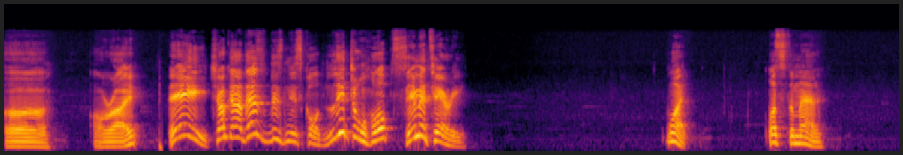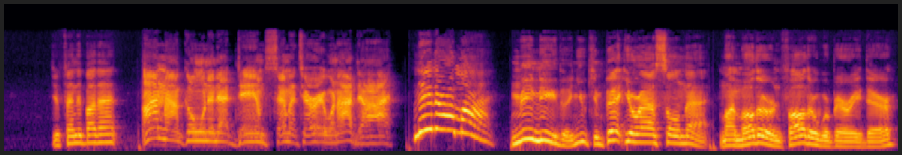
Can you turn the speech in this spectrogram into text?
Uh, alright. Hey, check out this business called Little Hope Cemetery. What? What's the matter? You offended by that? I'm not going to that damn cemetery when I die. Neither am I. Me neither, and you can bet your ass on that. My mother and father were buried there.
